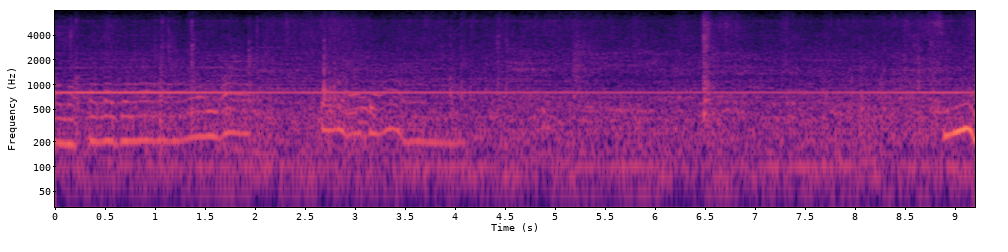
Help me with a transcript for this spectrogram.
Wala talaga Wala talaga. Sino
